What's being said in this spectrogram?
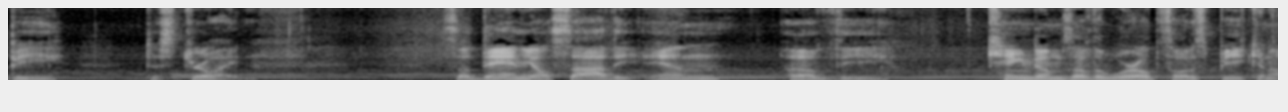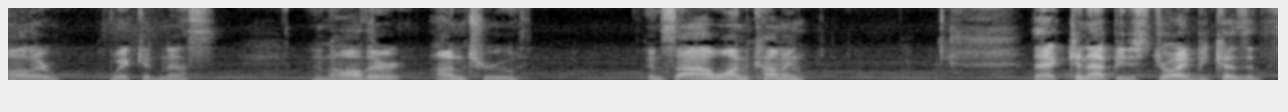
be destroyed. So Daniel saw the end of the kingdoms of the world, so to speak, and all their wickedness and all their untruth and saw one coming that cannot be destroyed because it's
